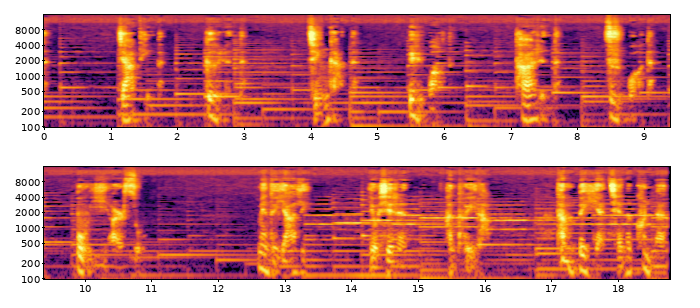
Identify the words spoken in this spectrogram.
的。家庭的、个人的、情感的、欲望的、他人的、自我的，不一而足。面对压力，有些人很颓唐，他们被眼前的困难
